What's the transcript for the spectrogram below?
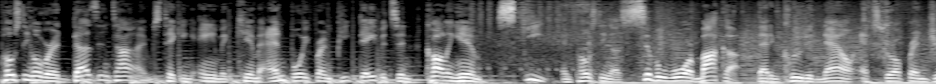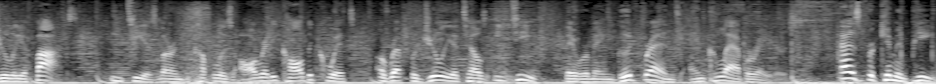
posting over a dozen times, taking aim at Kim and boyfriend Pete Davidson, calling him Skete and posting a Civil War mock-up that included now ex-girlfriend Julia Fox. ET has learned the couple has already called it quits. A rep for Julia tells ET they remain good friends and collaborators. As for Kim and Pete,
